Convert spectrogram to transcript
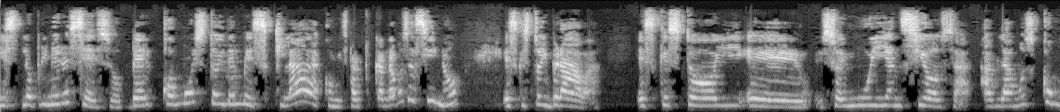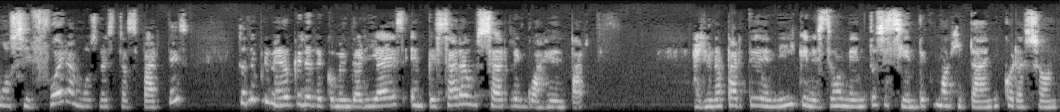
Es, lo primero es eso, ver cómo estoy de mezclada con mis porque hablamos así, ¿no? Es que estoy brava, es que estoy, eh, soy muy ansiosa. Hablamos como si fuéramos nuestras partes entonces, lo primero que les recomendaría es empezar a usar lenguaje de partes. Hay una parte de mí que en este momento se siente como agitada en mi corazón.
